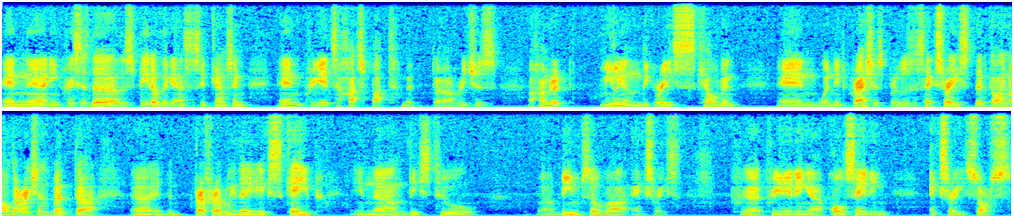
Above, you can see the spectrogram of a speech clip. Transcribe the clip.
and uh, increases the, the speed of the gas as it comes in and creates a hot spot that uh, reaches 100 million degrees Kelvin. And when it crashes produces x-rays that go in all directions but uh, uh, it, preferably they escape in um, these two beams of uh, x-rays cre uh, creating a pulsating x-ray source.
